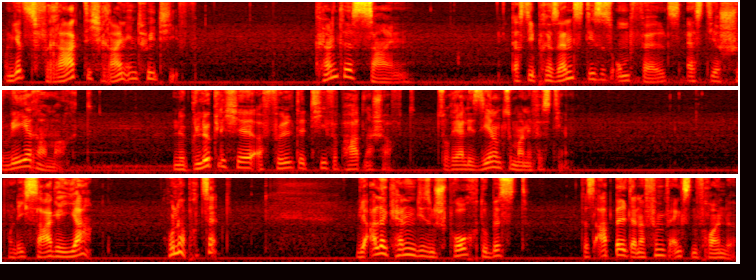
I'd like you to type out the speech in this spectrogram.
Und jetzt frag dich rein intuitiv, könnte es sein, dass die Präsenz dieses Umfelds es dir schwerer macht, eine glückliche, erfüllte, tiefe Partnerschaft zu realisieren und zu manifestieren? Und ich sage ja, 100 Prozent. Wir alle kennen diesen Spruch, du bist das Abbild deiner fünf engsten Freunde.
